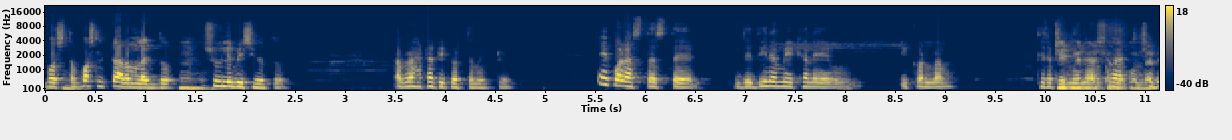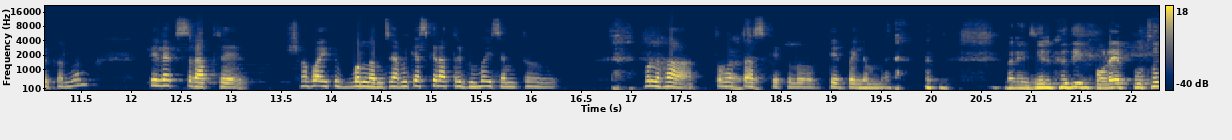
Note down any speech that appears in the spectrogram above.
বসতাম বসলে একটু আরাম লাগতো। শুইলে বেশি হতো। আবার হাঁটাহাঁটি করতাম একটু। এরপর আস্তে আস্তে যেদিন আমি এখানে ই করলাম থেরাপি নিলাম শুরু হ্যাঁ, শুরু করলাম। রিল্যাক্স রাত্রে সবাইকে বললাম যে আমি কি আজকে রাত্রে ঘুমাইছি? আমি তো বলল হ্যাঁ তোমার তো আচ্ছা। আজকে কোনো টের পাইলাম না। মানে দীর্ঘদিন পরে প্রথম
